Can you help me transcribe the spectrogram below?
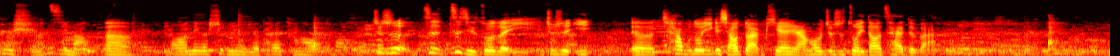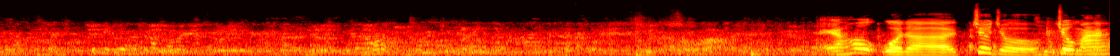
日食记嘛。嗯。然后那个视频我觉得拍的挺好的。就是自自己做的一，就是一呃，差不多一个小短片，然后就是做一道菜，对吧？然后我的舅舅舅妈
